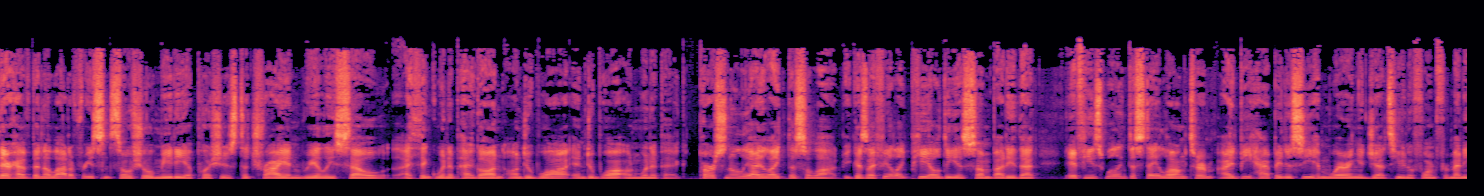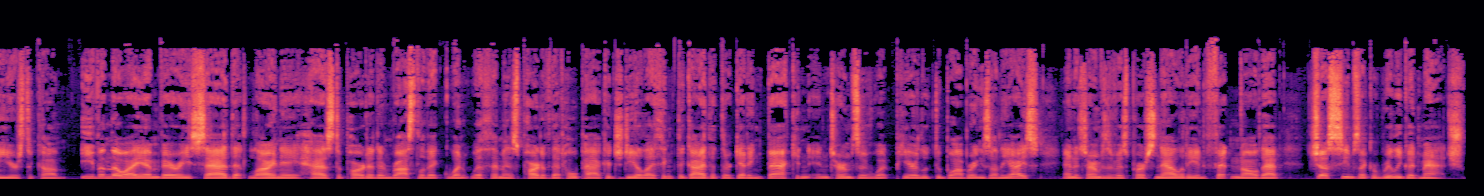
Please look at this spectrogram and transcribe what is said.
There have been a lot of recent social media pushes to try and really sell, I think, Winnipeg on, on Dubois and Dubois on Winnipeg. Personally, I like this a lot because I feel like PLD is somebody that if he's willing to stay long term, I'd be happy to see him wearing a Jets uniform for many years to come. Even though I am very sad that Laine has departed and Roslovic went with him as part of that whole package deal, I think the guy that they're getting back in, in terms of what Pierre Luc Dubois brings on the ice and in terms of his personality and fit and all that just seems like a really good match.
